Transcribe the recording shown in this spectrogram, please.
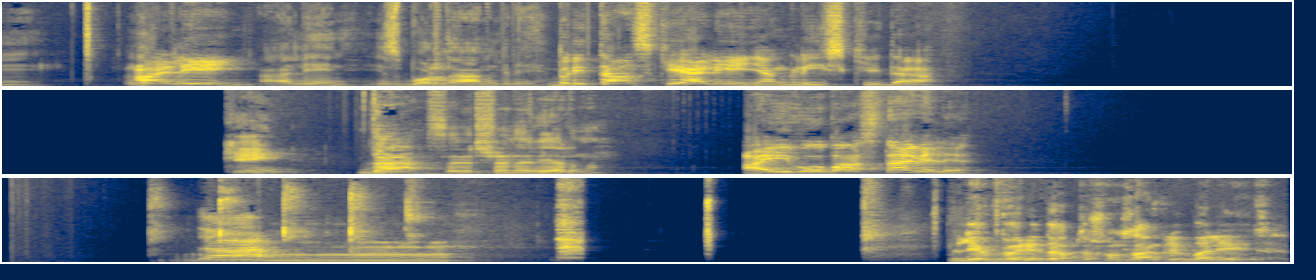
Это Олень. Олень из сборной Англии. Британский олень английский, да. Кейн? Да, совершенно верно. А его бы оставили? Да. Лев говорит да, потому что он за Англию болеет.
